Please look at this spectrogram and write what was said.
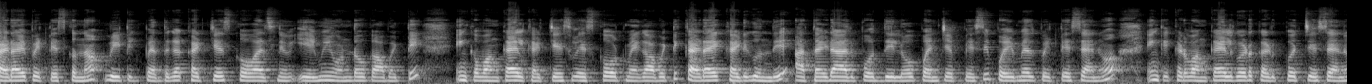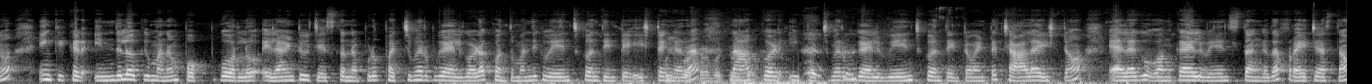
కడాయి పెట్టేసి పెట్టేసుకుందాం వీటికి పెద్దగా కట్ చేసుకోవాల్సినవి ఏమీ ఉండవు కాబట్టి ఇంకా వంకాయలు కట్ చేసి వేసుకోవటమే కాబట్టి కడాయి కడిగి ఉంది ఆ తడి ఆరిపోద్ది లోపు అని చెప్పేసి పొయ్యి మీద పెట్టేశాను. ఇంక ఇక్కడ వంకాయలు కూడా కడుక్కొచ్చేసాను. ఇంక ఇక్కడ ఇందులోకి మనం పప్పు కూరలో ఇలాంటివి చేసుకున్నప్పుడు పచ్చిమిరపకాయలు కూడా కొంతమందికి వేయించుకొని తింటే ఇష్టం కదా. నాకు కూడా ఈ పచ్చిమిరపకాయలు వేయించుకొని తింటాం అంటే చాలా ఇష్టం. ఎలాగో వంకాయలు వేయించుతాం కదా ఫ్రై చేస్తాం.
